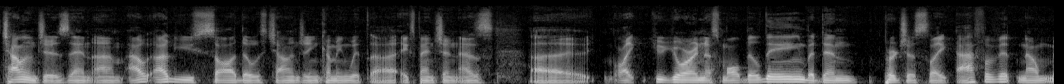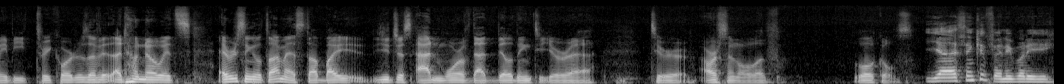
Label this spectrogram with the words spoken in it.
challenges, and um, how how do you saw those challenging coming with uh, expansion as uh, like you, you're in a small building, but then purchase like half of it now maybe three quarters of it? I don't know. It's every single time i stop by you just add more of that building to your uh, to your arsenal of locals. Yeah, I think if anybody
